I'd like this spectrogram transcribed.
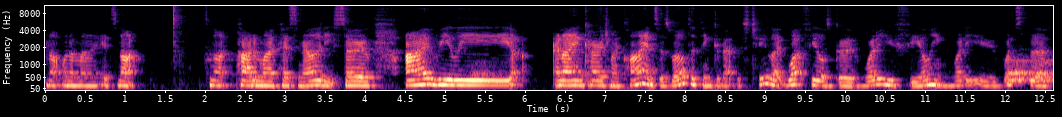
Not one of my. It's not. It's not part of my personality. So I really, and I encourage my clients as well to think about this too. Like, what feels good? What are you feeling? What are you? What's the?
